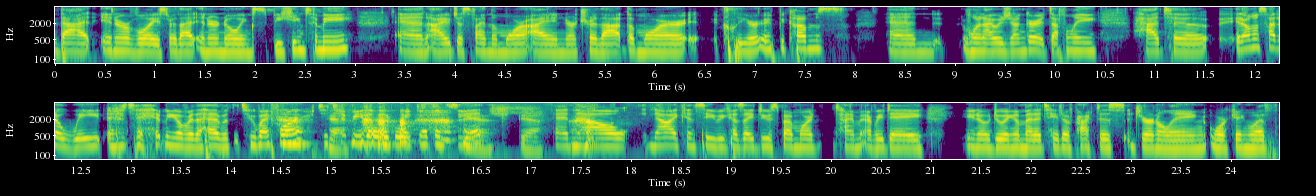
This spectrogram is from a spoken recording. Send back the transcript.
that inner voice or that inner knowing speaking to me? And I just find the more I nurture that, the more clear it becomes and when I was younger, it definitely had to, it almost had to wait to hit me over the head with a two by four to yeah. tip me to like wake up and see yeah. it. Yeah. And now, now I can see because I do spend more time every day, you know, doing a meditative practice, journaling, working with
